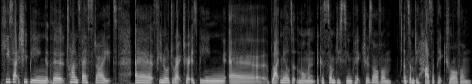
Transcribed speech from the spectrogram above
he's actually being the transvestite uh, funeral director is being uh, blackmailed at the moment because somebody's seen pictures of him and somebody has a picture of him.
